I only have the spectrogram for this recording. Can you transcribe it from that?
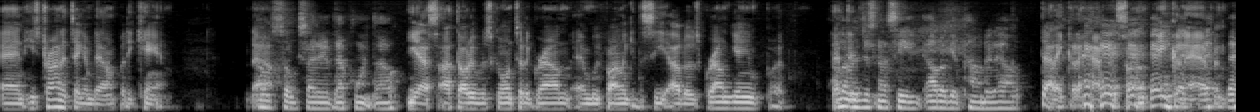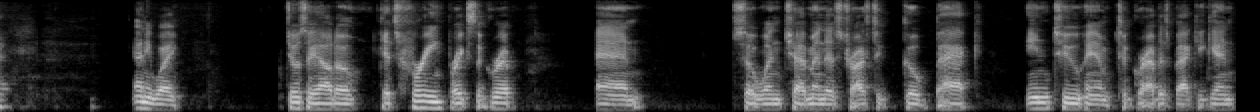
and he's trying to take him down, but he can't. I was so excited at that point, though. Yes, I thought he was going to the ground, and we finally get to see Aldo's ground game, but I thought we were just gonna see Aldo get pounded out. that ain't gonna happen, son. ain't gonna happen. Anyway, Jose Aldo gets free, breaks the grip, and so when Chad Mendes tries to go back into him to grab his back again,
